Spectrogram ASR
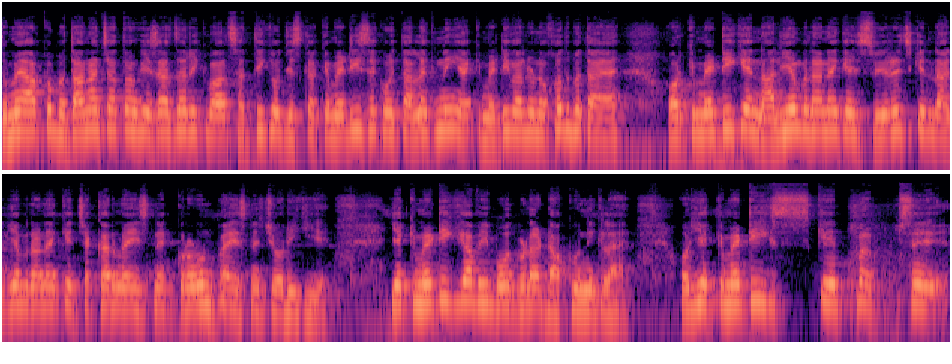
तो मैं आपको बताना चाहता हूँ कि इस अजहर इकबाल सत्ती को, जिसका कमेटी से कोई तलक नहीं है, कमेटी वालों ने खुद बताया है और कमेटी के नालियाँ बनाने के, सीवरेज के नालियाँ बनाने के चक्कर में इसने करोड़ों रुपये इसने चोरी किए। ये कमेटी का भी बहुत बड़ा डाकू निकला है। और ये कमेटी के से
